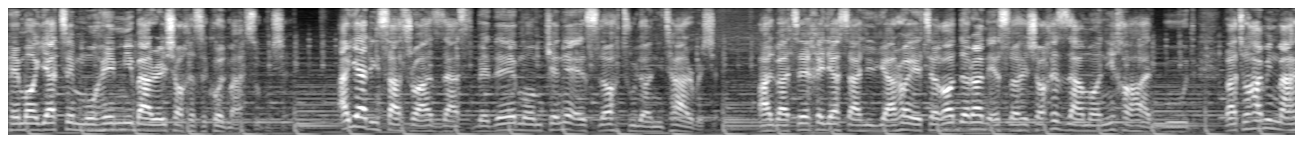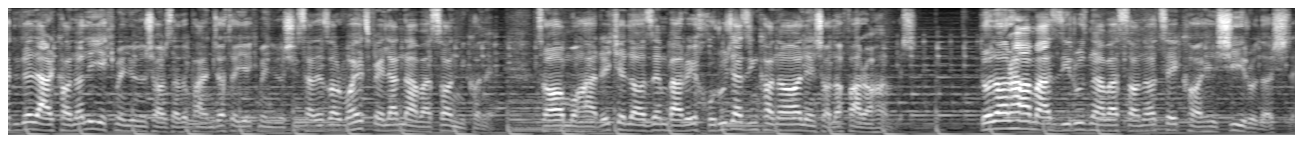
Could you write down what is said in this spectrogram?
حمایت مهمی برای شاخص کل محسوب میشه. اگر این سطح رو از دست بده ممکنه اصلاح طولانی تر بشه. البته خیلی از تحلیلگرها اعتقاد دارند اصلاح شاخص زمانی خواهد بود و تو همین محدوده در کانال 1 میلیون 450 تا 1 میلیون 600 هزار واحد فعلا نوسان می‌کنه تا محرک لازم برای خروج از این کانال انشالله فراهم بشه. دلار هم از دیروز نوسانات کاهشی رو داشته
